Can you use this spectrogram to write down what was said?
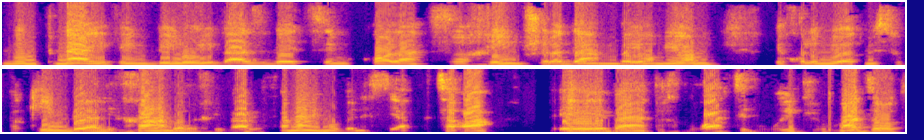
ועם פנאי ועם בילוי, ואז בעצם כל הצרכים של אדם ביום-יום יכולים להיות מסופקים בהליכה, ברכיבה על אופניים או בנסיעה קצרה אה, בתחבורה הציבורית. לעומת זאת,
